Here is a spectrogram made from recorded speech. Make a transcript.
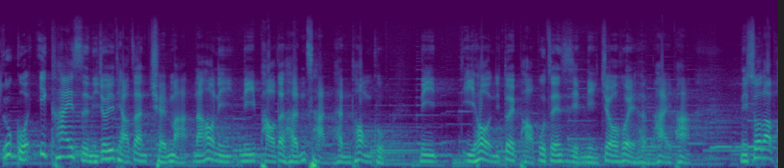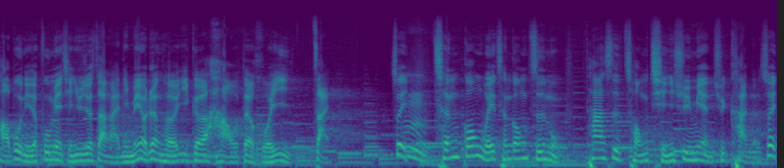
如果一开始你就去挑战全马，然后你你跑得很惨很痛苦，你。以后你对跑步这件事情，你就会很害怕。你说到跑步，你的负面情绪就上来，你没有任何一个好的回忆在。所以，成功为成功之母，它是从情绪面去看的。所以，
